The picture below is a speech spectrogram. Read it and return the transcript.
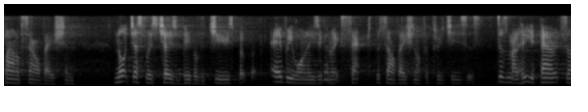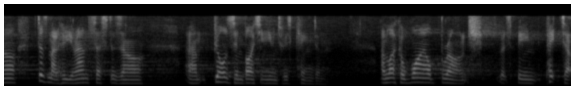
plan of salvation, not just for his chosen people, the Jews, but for everyone who's going to accept the salvation offered through Jesus. It doesn't matter who your parents are, it doesn't matter who your ancestors are. Um, God's inviting you into his kingdom. And like a wild branch that's been picked up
